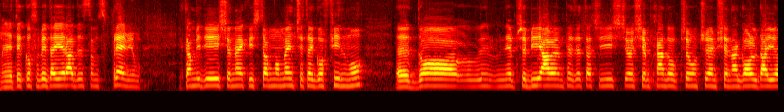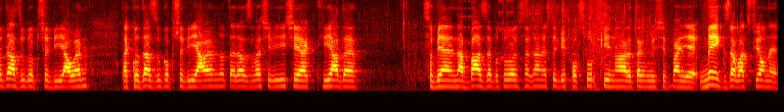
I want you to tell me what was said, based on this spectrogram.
e, tylko sobie daje radę sam z premium. jak tam widzieliście na jakimś tam momencie tego filmu, do, nie przebijałem PZ 38 handel, przełączyłem się na Golda i od razu go przebijałem. Tak od razu go przebijałem, no teraz właśnie widzicie jak jadę sobie na bazę, bo tu jest nagrane sobie powtórki, no ale tak mi się fajnie, myk załatwiony,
